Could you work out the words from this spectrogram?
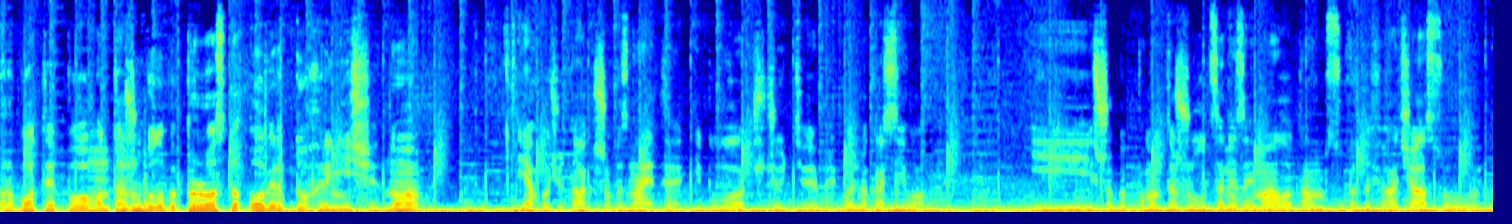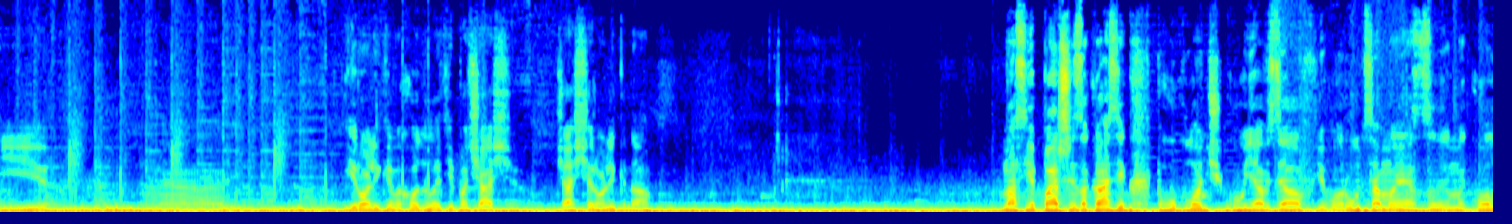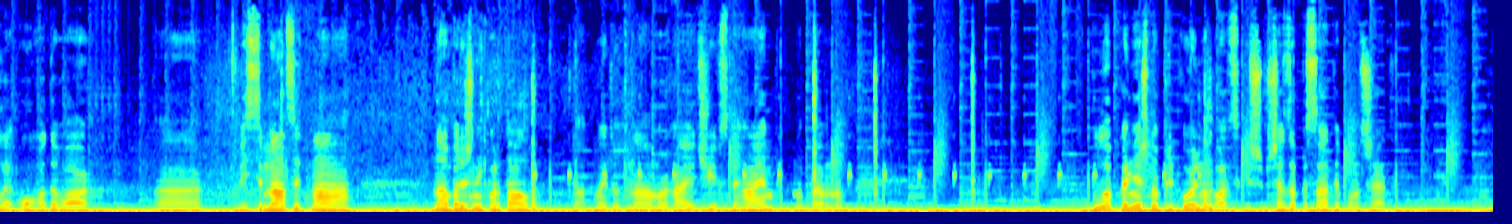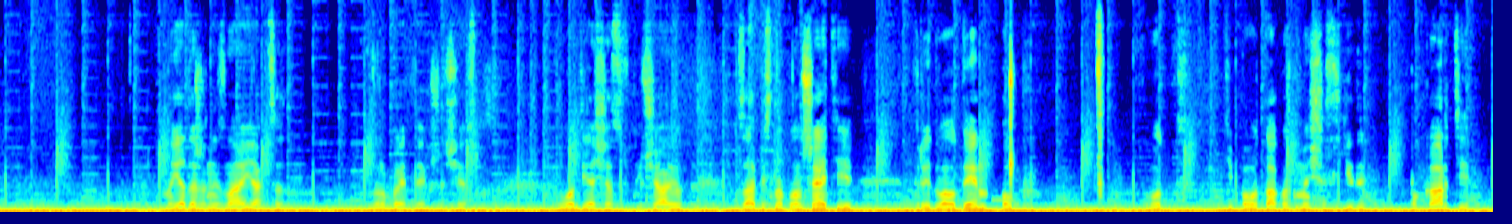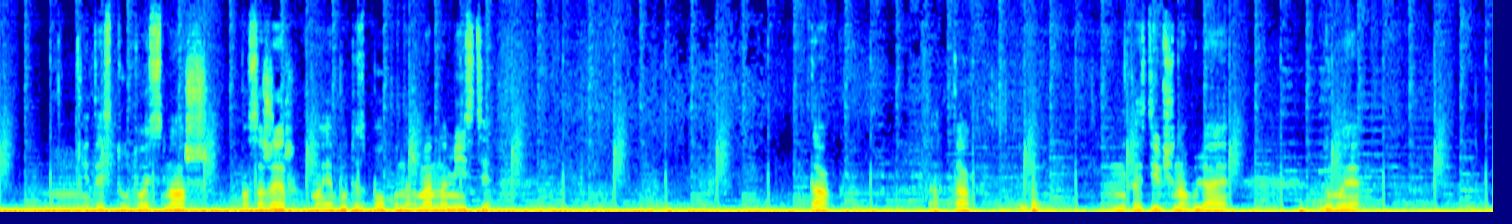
роботи по монтажу було би просто овер до хреніще. Но я хочу так, щоб, знаєте, і було чуть-чуть е, прикольно, красиво. І щоб по монтажу це не займало там супер дофіга часу і, е, і ролики виходили типа чаще. Чаще ролики. Да. У нас є перший заказик по уклончику. Я взяв його руцями з Миколи Оводова е, 18 на набережний квартал. Так, ми тут на моргаючі встигаємо, напевно. Було б, звісно, прикольно, бацьки, щоб ще записати планшет. Ну я навіть не знаю, як це зробити, якщо чесно. От я зараз включаю запис на планшеті. 3, 2, 1, оп. От, типа, отак от ми зараз їдемо по карті. І десь тут ось наш пасажир має бути збоку. Нажмемо на місці. Так. Так, так. Якась дівчина гуляє. Думає,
